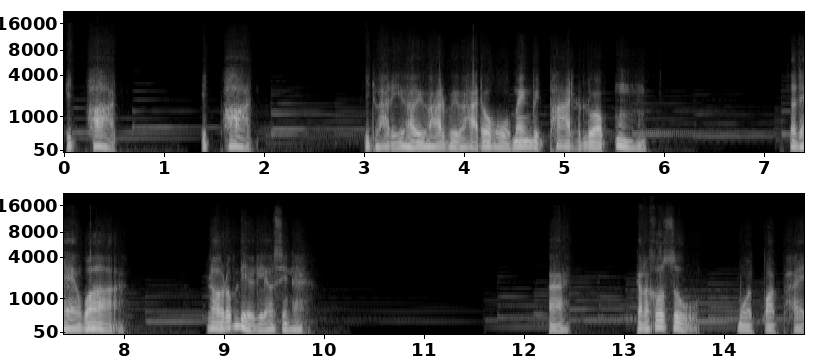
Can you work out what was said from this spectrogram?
ผิดพลาด ผิดพลาด ผิดพลาดผิดพลาดผิดพลาดผิดพลาดโอ้โห แม่งผิดพลาดรวมอืมแสดงว่า เราล้มเหลวอีกแล้วสินะอะกลับเข้าสู่หมวดปลอดภัย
